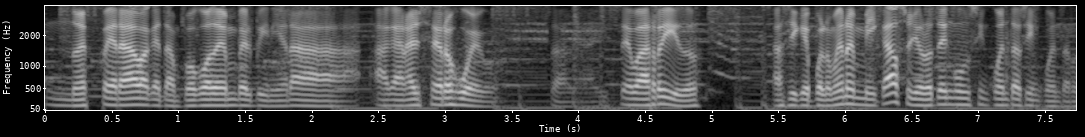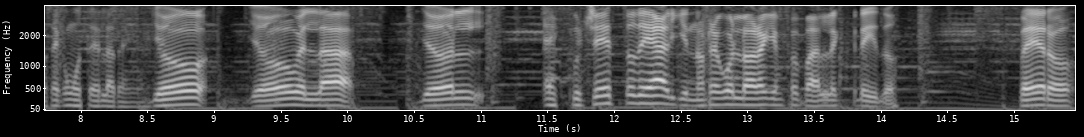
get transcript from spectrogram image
no esperaba que tampoco Denver viniera a, a ganar cero juegos. ¿sabes? Ahí se barrido. Así que por lo menos en mi caso yo lo tengo un 50-50. No sé cómo ustedes la tengan. Yo, yo, ¿verdad? Yo escuché esto de alguien, no recuerdo ahora quién fue para darle el crédito. Pero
